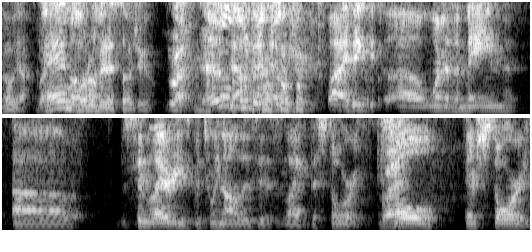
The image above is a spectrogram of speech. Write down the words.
oh yeah, Like, and a little that. bit of soju. Right. And a little bit of social. Well, I think uh, one of the main uh, similarities between all this is like the story, Right. soul, their story.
